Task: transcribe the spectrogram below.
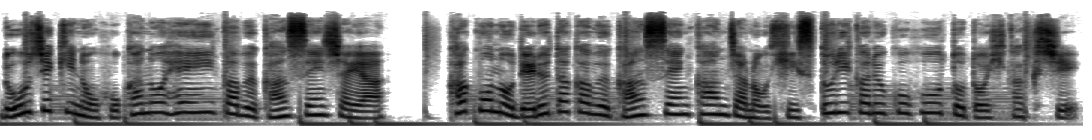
同時期の他の変異株感染者や過去のデルタ株感染患者のヒストリカルコホートと比較し、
